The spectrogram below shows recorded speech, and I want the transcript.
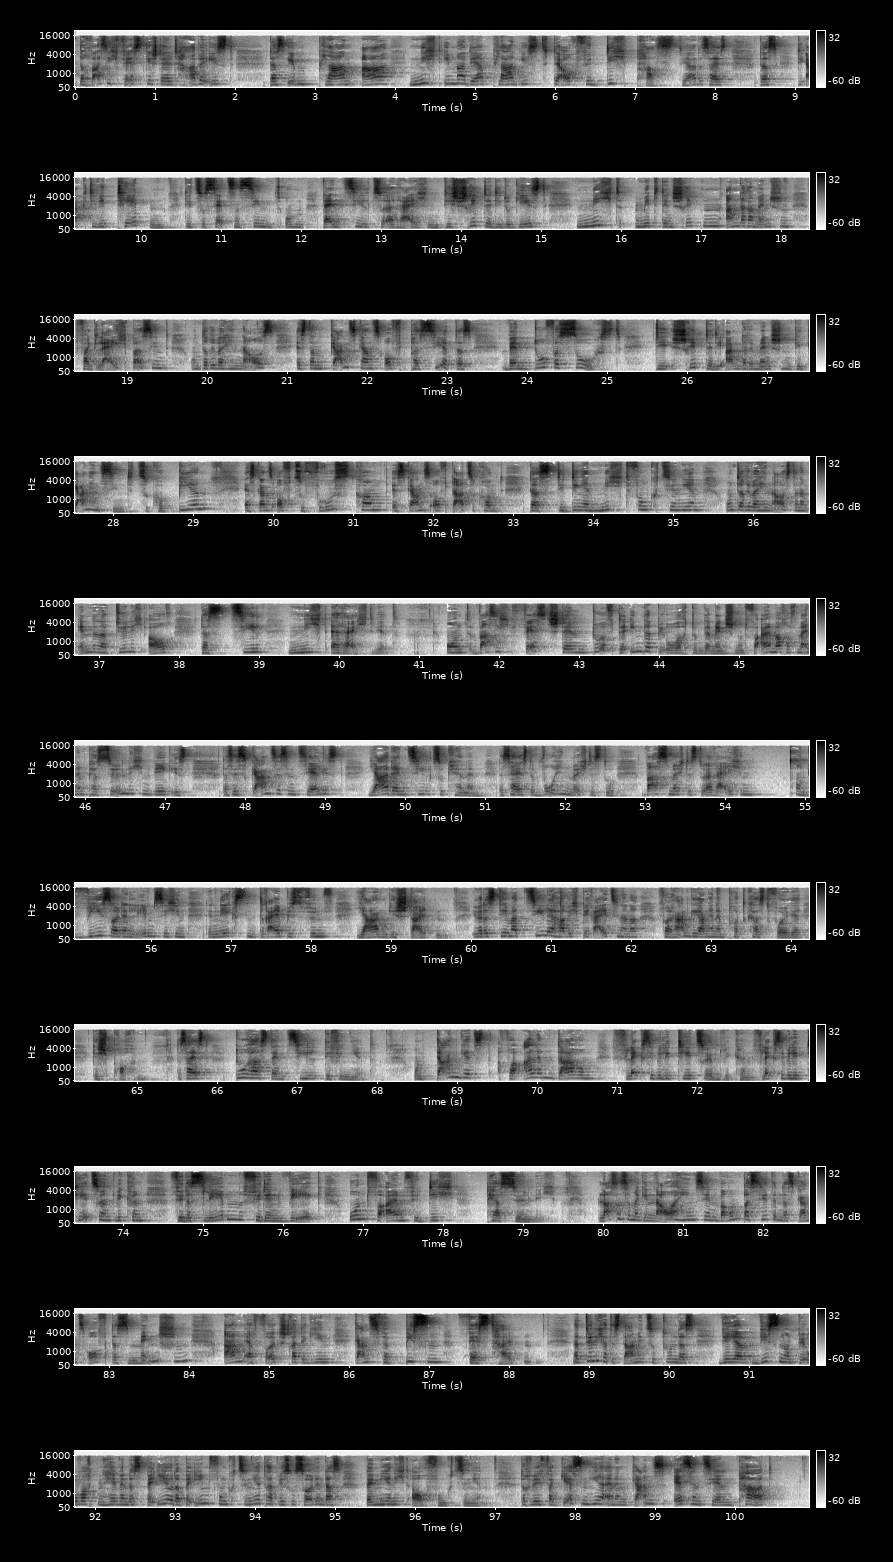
Doch was ich festgestellt habe, ist, dass eben Plan A nicht immer der Plan ist, der auch für dich passt. Ja, das heißt, dass die Aktivitäten, die zu setzen sind, um dein Ziel zu erreichen, die Schritte, die du gehst, nicht mit den Schritten anderer Menschen vergleichbar sind und darüber hinaus es dann ganz, ganz oft passiert, dass wenn du versuchst, die Schritte, die andere Menschen gegangen sind, zu kopieren, es ganz oft zu Frust kommt, es ganz oft dazu kommt, dass die Dinge nicht funktionieren und darüber hinaus dann am Ende natürlich auch das Ziel nicht erreicht wird. Und was ich feststellen durfte in der Beobachtung der Menschen und vor allem auch auf meinem persönlichen Weg ist, dass es ganz essentiell ist, ja, dein Ziel zu kennen. Das heißt, wohin möchtest du? Was möchtest du erreichen? Und wie soll dein Leben sich in den nächsten drei bis fünf Jahren gestalten. Über das Thema Ziele habe ich bereits in einer vorangegangenen Podcast-Folge gesprochen. Das heißt, du hast dein Ziel definiert. Und dann geht es vor allem darum, Flexibilität zu entwickeln. Flexibilität zu entwickeln für das Leben, für den Weg und vor allem für dich persönlich. Lass uns einmal genauer hinsehen, warum passiert denn das ganz oft, dass Menschen an Erfolgsstrategien ganz verbissen festhalten. Natürlich hat es damit zu tun, dass wir ja wissen und beobachten, hey, wenn das bei ihr oder bei ihm funktioniert hat, wieso soll denn das bei mir nicht auch funktionieren? Doch wir vergessen hier einen ganz essentiellen Part,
